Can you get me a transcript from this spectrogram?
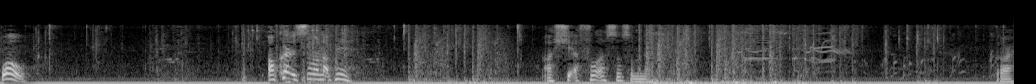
Whoa! Oh crap, there's someone up here. Oh shit, I thought I saw someone there. Sorry.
